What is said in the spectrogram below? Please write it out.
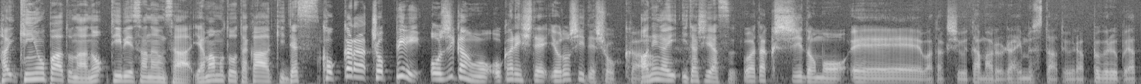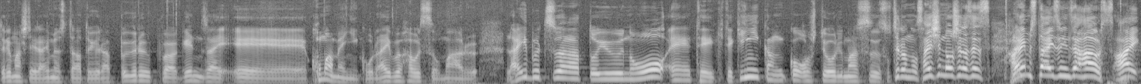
はい金曜パートナーの TBS アナウンサー山本貴明です。ここからちょっぴりお時間をお借りしてよろしいでしょうか？お願いいたしやす。私ども、えー私歌丸ライムスターというラップグループやっておりましてライムスターというラップグループは現在、えーこまめにこうライブハウスを回るライブツアーというのを、えー定期的に観光しております。そちらの最新のお知らせです、ライムスターイズインザハウス。はい。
